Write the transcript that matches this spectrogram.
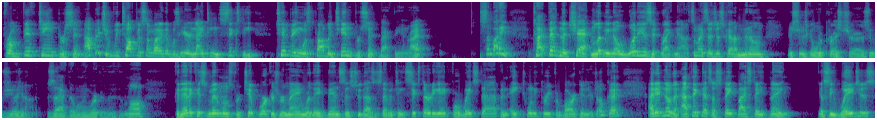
from 15%? I bet you if we talked to somebody that was here in 1960, tipping was probably 10% back then, right? Somebody type that in the chat and let me know what is it right now. Somebody says just got a minimum insurance going to press charge. Zach, that only work in law. Connecticut's minimums for tip workers remain where they've been since 2017. 638 for wait staff and 823 for bartenders. Okay. I didn't know that. I think that's a state by state thing. You'll see wages,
